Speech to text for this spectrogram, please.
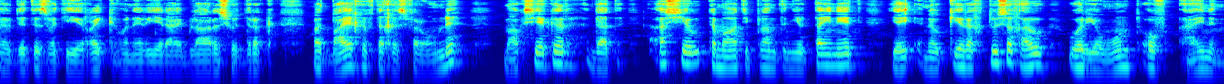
Nou, dit is wat jy reik wanneer jy die blare so druk, wat baie giftig is vir honde. Maak seker dat as jou tomatieplant in jou tuin het, jy noukeurig toesig hou oor jou hond of heining.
